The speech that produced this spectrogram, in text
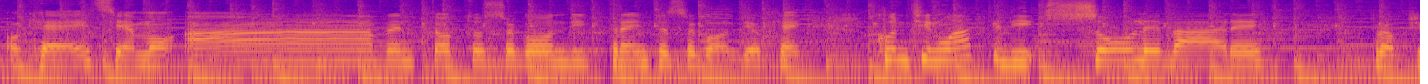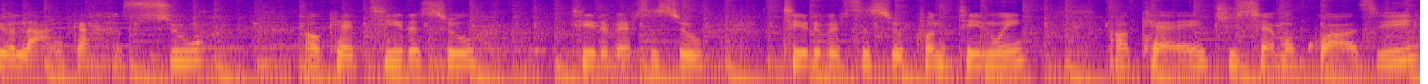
ok? Siamo a 28 secondi, 30 secondi, ok? Continuate di sollevare proprio l'anca su, ok? Tira su, tira verso su, tira verso su, continui, ok? Ci siamo quasi.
